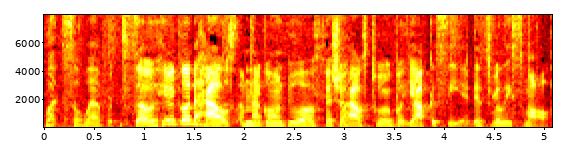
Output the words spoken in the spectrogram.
whatsoever. So here go the house. I'm not going to do an official house tour, but y'all can see it. It's really small.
